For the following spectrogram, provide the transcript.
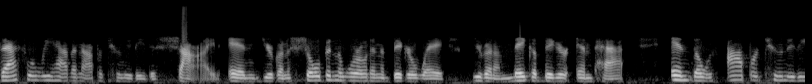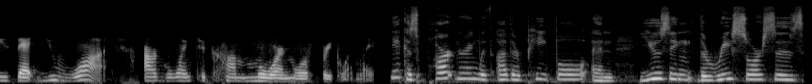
that's where we have an opportunity to shine. And you're going to show up in the world in a bigger way. You're going to make a bigger impact. And those opportunities that you want are going to come more and more frequently. Yeah, because partnering with other people and using the resources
